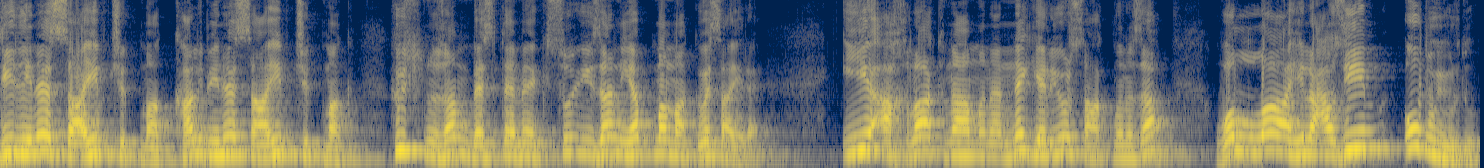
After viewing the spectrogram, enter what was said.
diline sahip çıkmak, kalbine sahip çıkmak, hüsnü zan beslemek, suizan yapmamak vesaire. İyi ahlak namına ne geliyorsa aklınıza vallahil azim o buyurdu.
